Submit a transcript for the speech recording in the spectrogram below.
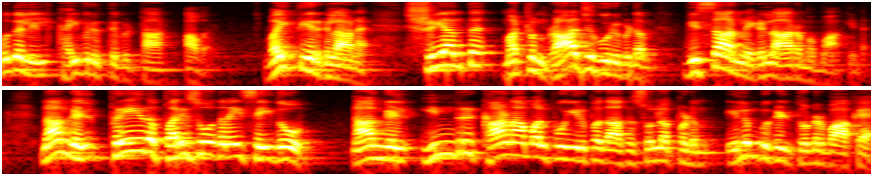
முதலில் கைவிரித்து விட்டார் அவர். வைத்தியர்களான ஸ்ரீயந்த மற்றும் ராஜகுருவிடம் விசாரணைகள் ஆரம்பமாகின. நாங்கள் பிரேத பரிசோதனை செய்தோம். நாங்கள் இன்று காணாமல் போயிருப்பதாக சொல்லப்படும் எலும்புகள் தொடர்பாக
